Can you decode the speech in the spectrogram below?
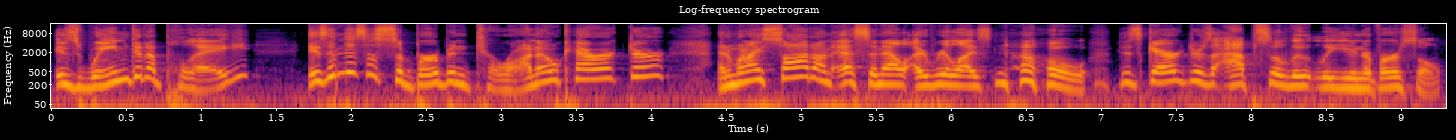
is Wayne going to play? Isn't this a suburban Toronto character? And when I saw it on SNL, I realized no, this character is absolutely universal.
